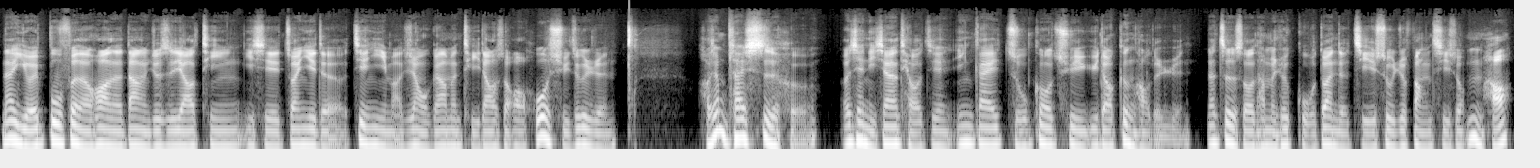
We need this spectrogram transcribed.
那有一部分的话呢，当然就是要听一些专业的建议嘛，就像我跟他们提到说，哦，或许这个人好像不太适合。而且你现在条件应该足够去遇到更好的人，那这时候他们就果断的结束，就放弃说，嗯，好，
